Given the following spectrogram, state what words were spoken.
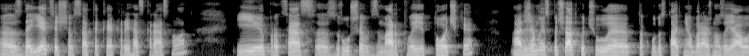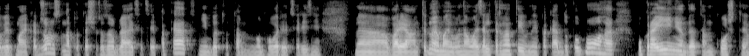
е, здається, що все-таки крига скреснула, і процес зрушив з мертвої точки. Адже ми спочатку чули таку достатньо обережну заяву від Майка Джонсона про те, що розробляється цей пакет, нібито там обговорюються різні е, варіанти. Ну, я маю на увазі альтернативний пакет допомоги Україні, де там кошти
